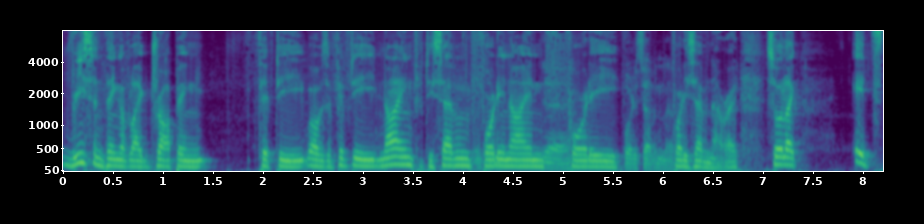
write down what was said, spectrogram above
recent thing of like dropping 50 what was it 59 57 49 Yeah. 40 47 now. 47 now right? So like it's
